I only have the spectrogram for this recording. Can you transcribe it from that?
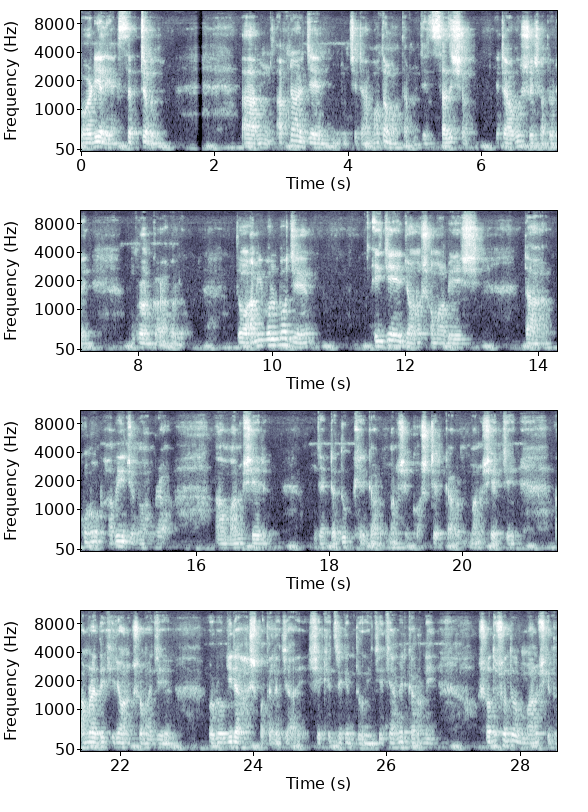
cordially acceptable আপনার যে, যেটা মতামত, আপনার যে সাজেশন এটা অবশ্যই সাদরে গ্রহণ করা হলো। তো আমি বলব যে, এই যে জনসমাবেশটা কোনোভাবেই যেন আমরা মানুষের যে একটা দুঃখের কারণ, মানুষের কষ্টের কারণ, মানুষের যে আমরা দেখি যে অনেক সময় যে রোগীরা হাসপাতালে যায়, সেক্ষেত্রে কিন্তু এই যে জ্যামের কারণে শত, শত মানুষ কিন্তু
